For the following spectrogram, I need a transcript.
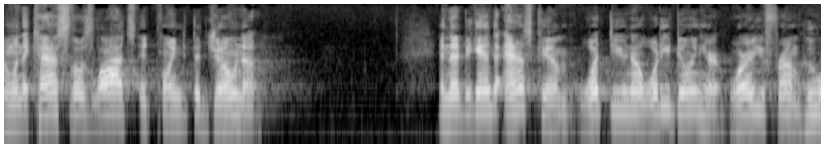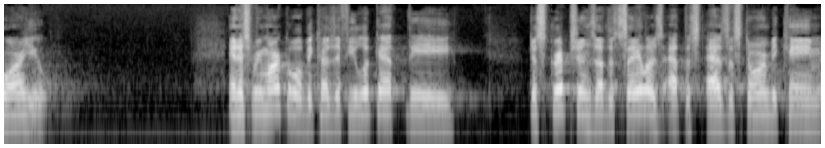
And when they cast those lots, it pointed to Jonah. And they began to ask him, What do you know? What are you doing here? Where are you from? Who are you? And it's remarkable because if you look at the descriptions of the sailors the, as the storm became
